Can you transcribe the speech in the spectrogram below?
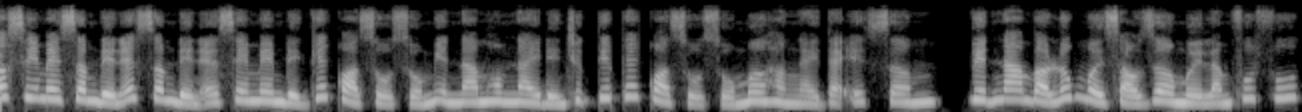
Các sim Exum đến Exum đến SMM đến kết quả sổ số miền Nam hôm nay đến trực tiếp kết quả sổ số mơ hàng ngày tại Exum, Việt Nam vào lúc 16 giờ 15 phút phút.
